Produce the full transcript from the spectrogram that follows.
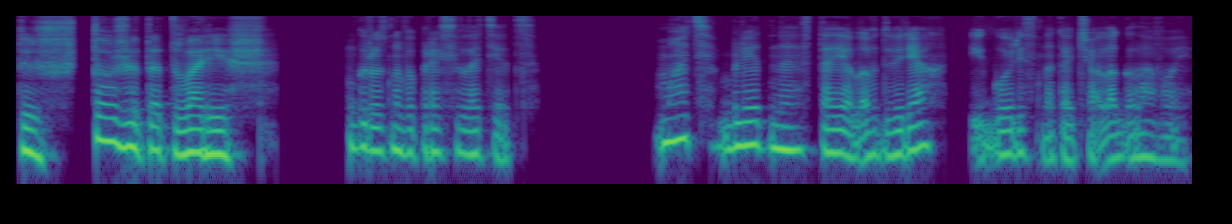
«Ты что же ты творишь?» — грозно вопросил отец. Мать, бледная, стояла в дверях и горестно качала головой.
